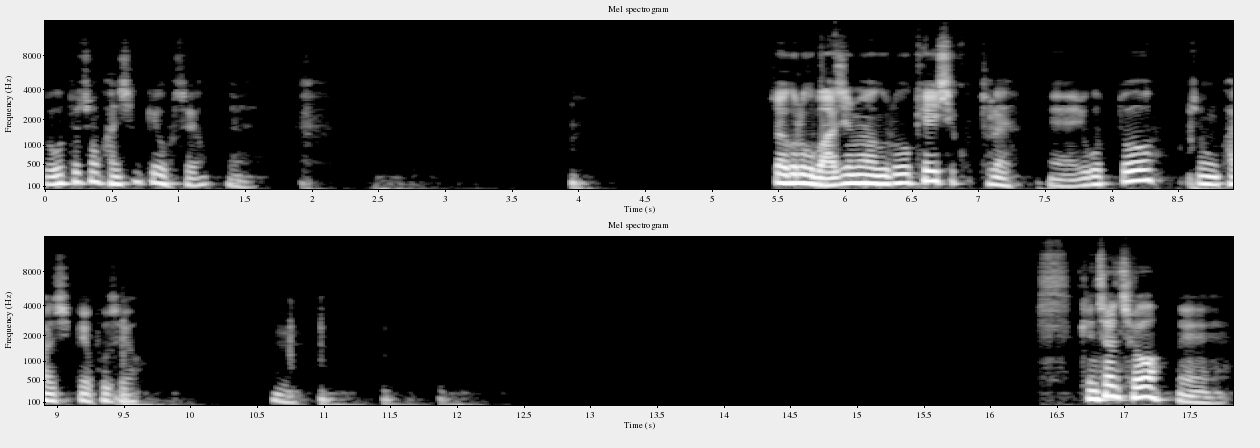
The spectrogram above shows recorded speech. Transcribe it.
이것도 좀 관심 있게 보세요. 네. 자, 그리고 마지막으로 KC 코트레. 예, 이것도 좀 관심 있게 보세요. 음. 괜찮죠? 네.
